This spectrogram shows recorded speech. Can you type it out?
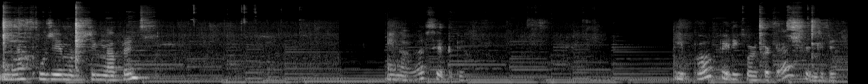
நீங்களாம் பூஜையை முடிச்சிட்டிங்களா ஃப்ரெண்ட்ஸ் தேங்காவை சேர்த்துக்கலாம். இப்போ பெடி கொழுக்கட்டை செஞ்சுக்கலாம்.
